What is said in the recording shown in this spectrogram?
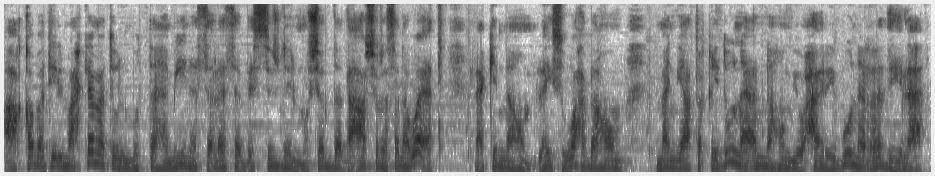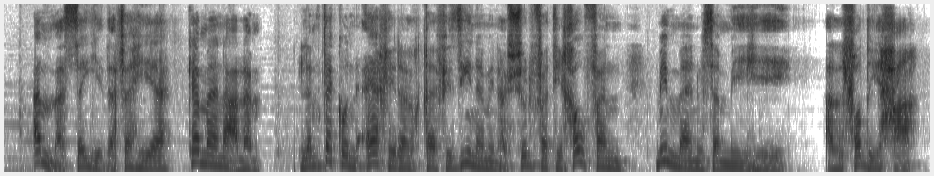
عاقبت المحكمة المتهمين الثلاثة بالسجن المشدد عشر سنوات لكنهم ليسوا وحدهم. من يعتقدون أنهم يحاربون الرذيلة. أما السيدة فهي كما نعلم. لم تكن آخر القافزين من الشرفة خوفا مما نسميه الفضيحة.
